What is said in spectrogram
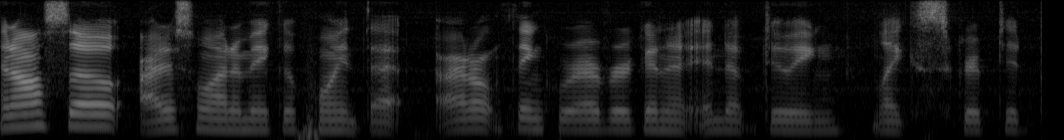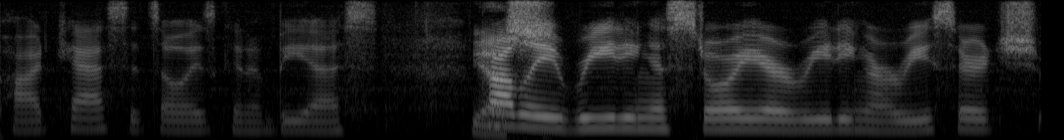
And also, I just want to make a point that I don't think we're ever going to end up doing like scripted podcasts. It's always going to be us Yes. probably reading a story or reading our research.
